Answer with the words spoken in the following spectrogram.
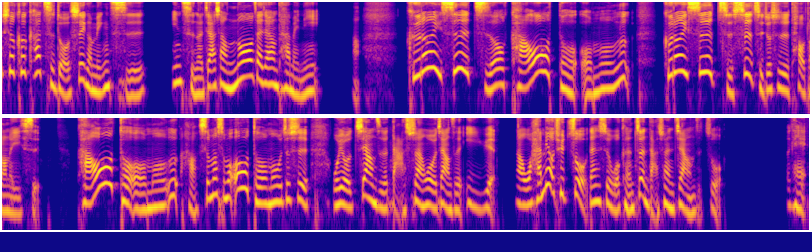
職活動是一个名词，因此呢，加上 no，再加上ために，啊，黒いスーツを買おうと思う。黒いスーツ，スーツ就是套装的意思。 卡奥托摩好什么什么奥托摩，就是我有这样子的打算，我有这样子的意愿。那我还没有去做，但是我可能正打算这样子做。OK，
